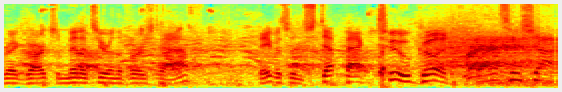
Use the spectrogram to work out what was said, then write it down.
Greg Gard some minutes here in the first half. Davison step back two. Good. That's his shot.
